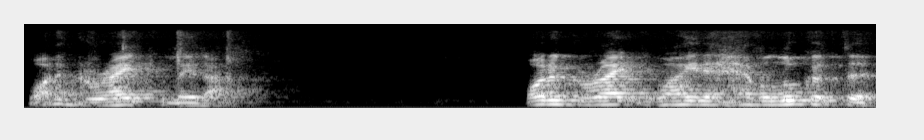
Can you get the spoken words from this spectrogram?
What a great letter. What a great way to have a look at the,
